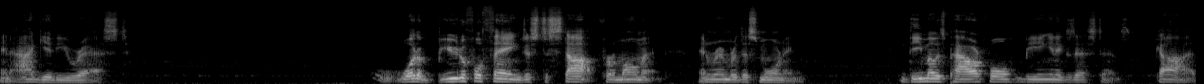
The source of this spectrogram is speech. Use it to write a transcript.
and I give you rest. What a beautiful thing just to stop for a moment and remember this morning. The most powerful being in existence, God,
